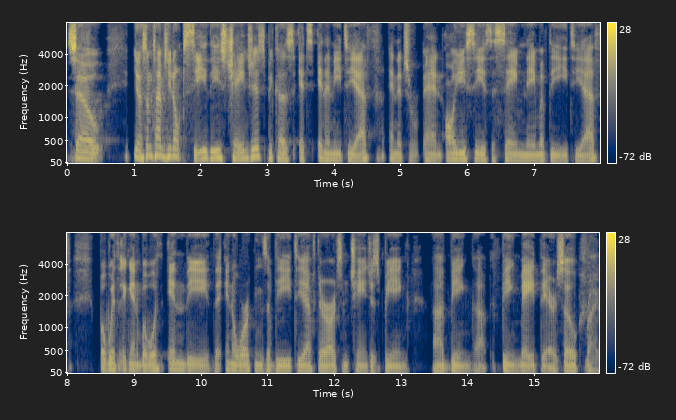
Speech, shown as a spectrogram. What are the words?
So, you know, sometimes you don't see these changes because it's in an ETF and it's and all you see is the same name of the ETF. But with again, but within the the inner workings of the ETF, there are some changes being uh, being uh, being made there. So Right.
